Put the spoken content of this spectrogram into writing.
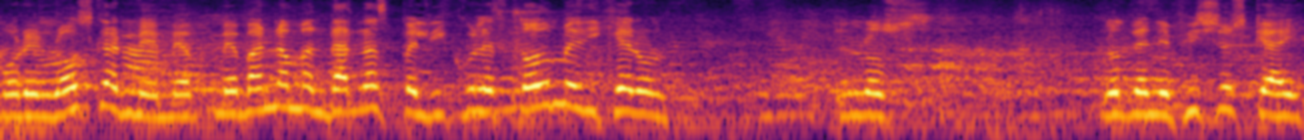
por, el Oscar. Me, van a mandar las películas. Todos me dijeron los los beneficios que hay.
